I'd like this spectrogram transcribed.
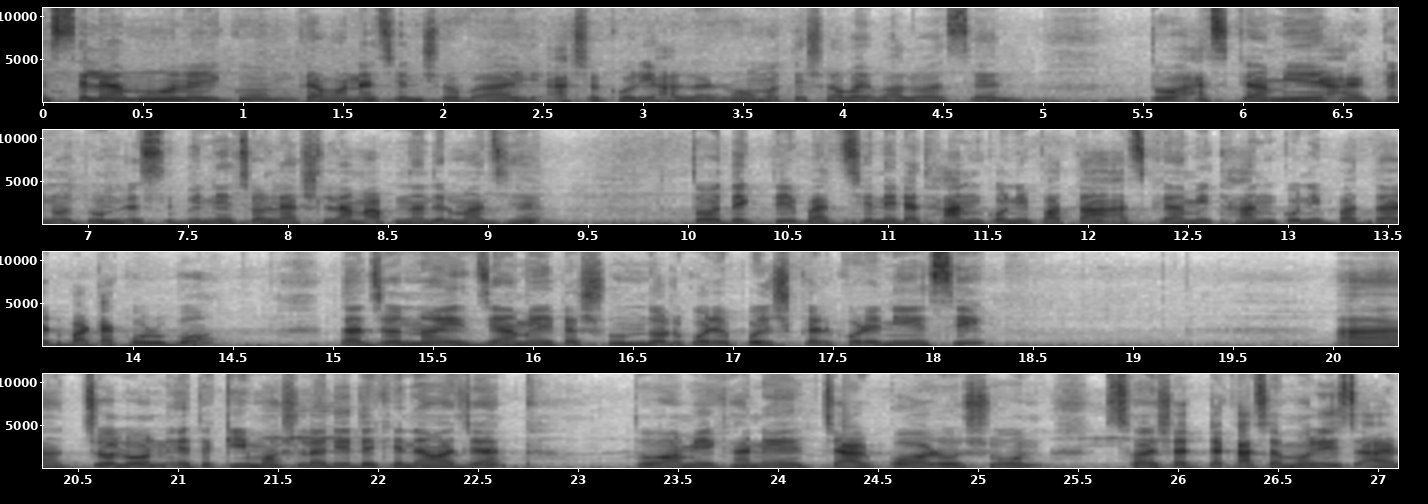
আসসালামু আলাইকুম, কেমন আছেন সবাই? আশা করি আল্লাহর রহমতে সবাই ভালো আছেন। তো আজকে আমি আরেকটা নতুন রেসিপি নিয়ে চলে আসলাম আপনাদের মাঝে। তো দেখতেই পাচ্ছেন, এটা থানকনি পাতা। আজকে আমি থানকনি পাতার বাটা করব। তার জন্য এই যে আমি এটা সুন্দর করে পরিষ্কার করে নিয়েছি। চলুন এটা কি মশলা দিয়ে দেখে নেওয়া যাক। তো আমি এখানে চার রসুন, ছয় সাতটা কাঁচামরিচ আর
